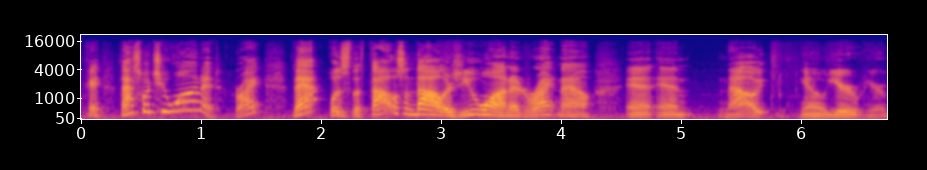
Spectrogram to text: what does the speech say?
Okay, that's what you wanted, right? That was the thousand dollars you wanted right now, and and now you know you're you're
